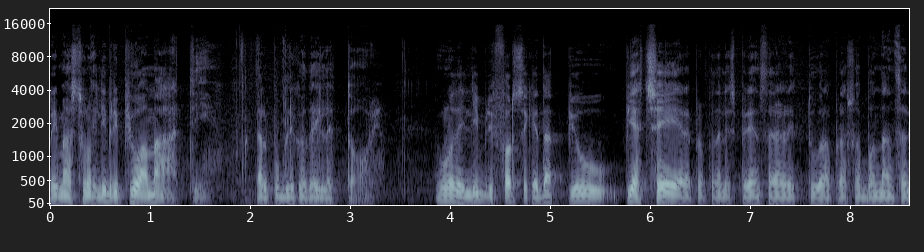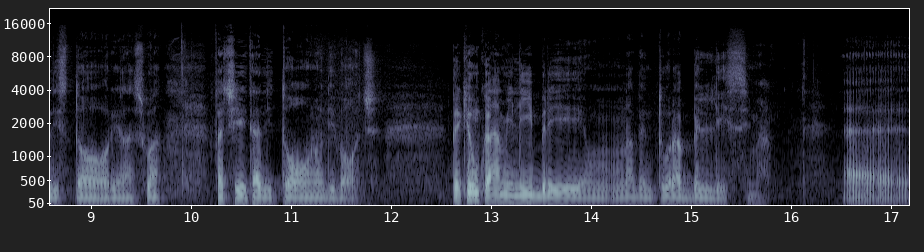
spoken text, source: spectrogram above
rimasto uno dei libri più amati dal pubblico dei lettori. Uno dei libri forse che dà più piacere proprio nell'esperienza della lettura per la sua abbondanza di storia, la sua facilità di tono, di voce. Per chiunque ami i libri, un'avventura bellissima. Eh,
